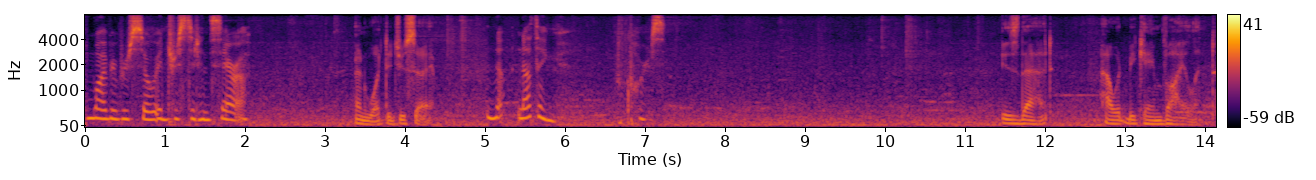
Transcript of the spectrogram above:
why we were so interested in Sarah. And what did you say? No, nothing, of course. Is that how it became violent?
